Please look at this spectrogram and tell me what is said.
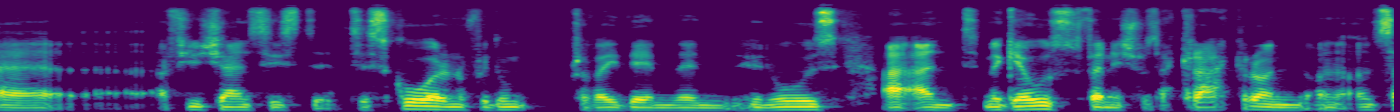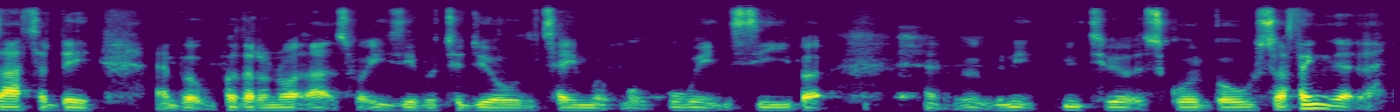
uh, a few chances to, to score. And if we don't provide them, then who knows? Uh, and McGill's finish was a cracker on, on, on Saturday, um, but whether or not that's what he's able to do all the time, we'll, we'll, wait and see. But uh, we need, need to be able to score goals. So I think that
